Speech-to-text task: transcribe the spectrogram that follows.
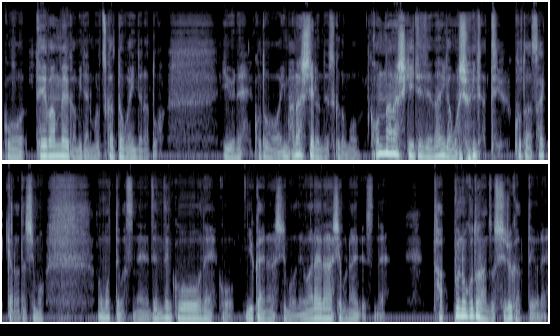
こう定番メーカーみたいなものを使った方がいいんだなというね、ことを今話してるんですけども、こんな話聞いてて何が面白いんだっていうことはさっきから私も思ってますね。全然こうね、こう、愉快な話でもね、笑える話でもないですね。タップのことなんぞ知るかっていうね、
